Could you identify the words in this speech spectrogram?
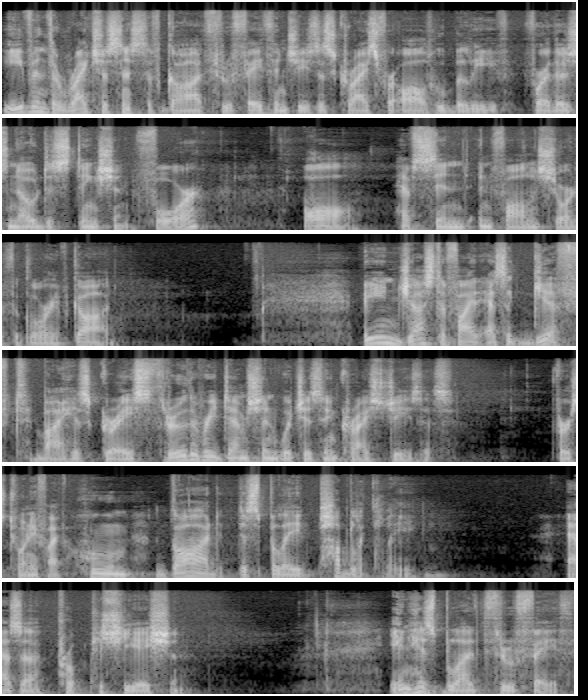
even the righteousness of God through faith in Jesus Christ for all who believe. For there's no distinction. For all have sinned and fallen short of the glory of God being justified as a gift by his grace through the redemption which is in Christ Jesus. Verse 25, whom God displayed publicly as a propitiation in his blood through faith.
